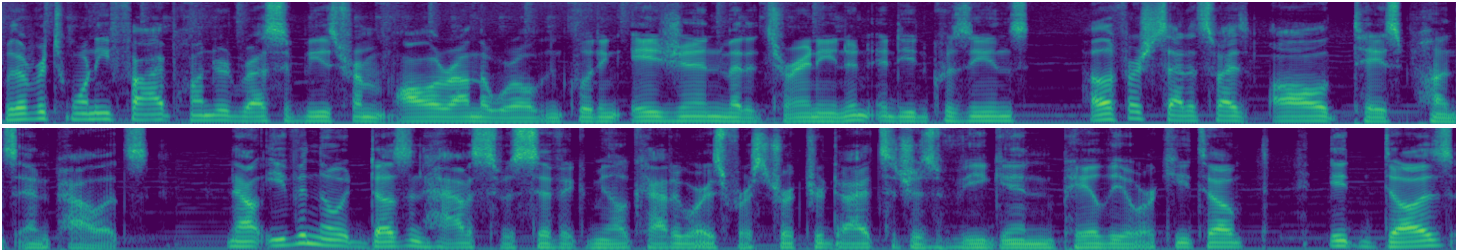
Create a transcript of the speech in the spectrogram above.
With over 2,500 recipes from all around the world, including Asian, Mediterranean, and Indian cuisines, HelloFresh satisfies all taste buds and palates. Now, even though it doesn't have specific meal categories for stricter diets such as vegan, paleo, or keto, it does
